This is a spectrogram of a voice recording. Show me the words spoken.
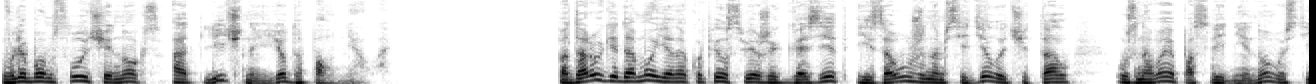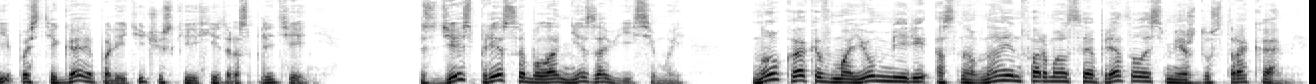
В любом случае, Нокс отлично ее дополняла. По дороге домой я накупил свежих газет и за ужином сидел и читал, узнавая последние новости и постигая политические хитросплетения. Здесь пресса была независимой, но, как и в моем мире, основная информация пряталась между строками.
